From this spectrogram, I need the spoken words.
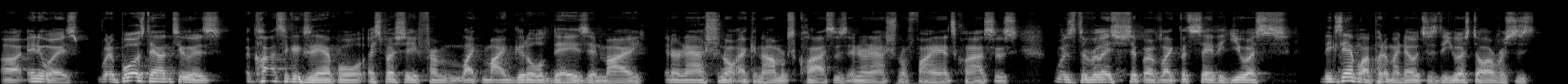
uh, anyways, what it boils down to is a classic example, especially from like my good old days in my international economics classes, international finance classes, was the relationship of like, let's say the U.S. The example I put in my notes is the U.S. dollar versus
